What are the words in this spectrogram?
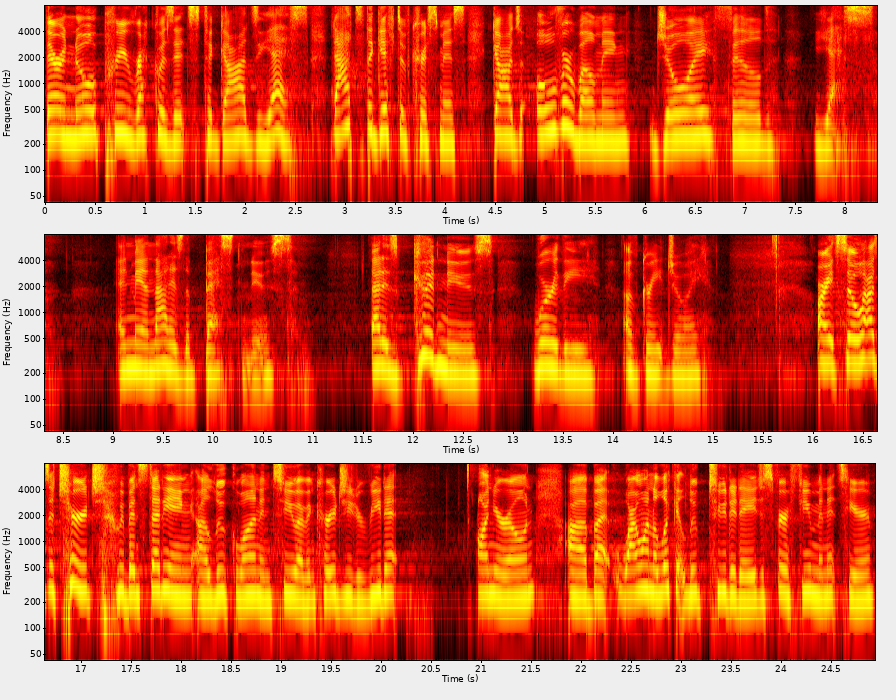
There are no prerequisites to God's yes. That's the gift of Christmas God's overwhelming, joy filled yes. And man, that is the best news. That is good news, worthy of great joy. All right, so as a church, we've been studying uh, Luke 1 and 2. I've encouraged you to read it on your own. Uh, but I want to look at Luke 2 today, just for a few minutes here.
